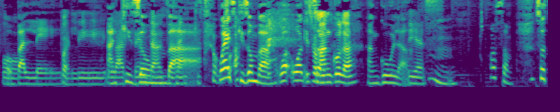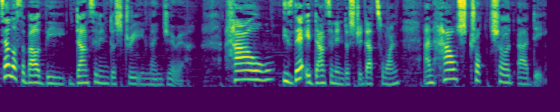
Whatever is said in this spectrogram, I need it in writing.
for, For ballet. ballet, And Latin kizomba. and kizomba. Where is kizomba? What, what's It's from up? Angola. Angola. Yes. Hmm. Awesome. So tell us about the dancing industry in Nigeria. How is there a dancing industry? That's one. And how structured are they?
